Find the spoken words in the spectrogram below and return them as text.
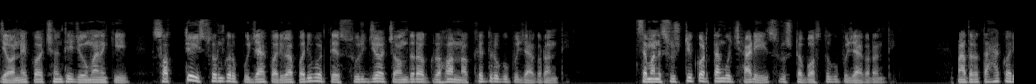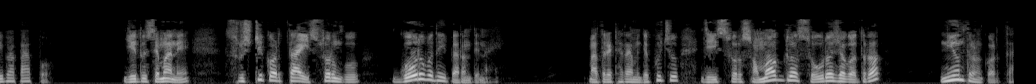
ଯେ ଅନେକ ଅଛନ୍ତି ଯେଉଁମାନେ କି ସତ୍ୟ ଈଶ୍ୱରଙ୍କର ପୂଜା କରିବା ପରିବର୍ତ୍ତେ ସୂର୍ଯ୍ୟ ଚନ୍ଦ୍ର ଗ୍ରହ ନକ୍ଷତ୍ରକୁ ପୂଜା କରନ୍ତି। ସେମାନେ ସୃଷ୍ଟିକର୍ତ୍ତାଙ୍କୁ ଛାଡ଼ି ସୃଷ୍ଟ ବସ୍ତୁକୁ ପୂଜା କରନ୍ତି। ମାତ୍ର ତାହା କରିବା ପାପ। ଯେହେତୁ ସେମାନେ ସୃଷ୍ଟିକର୍ତ୍ତା ଈଶ୍ୱରଙ୍କୁ ଗୌରବ ଦେଇପାରନ୍ତି ନାହିଁ। ମାତ୍ର ଏଠାରେ ଆମେ ଦେଖୁଛୁ ଯେ ଈଶ୍ୱର ସମଗ୍ର ସୌର ଜଗତର ନିୟନ୍ତ୍ରଣକର୍ତ୍ତା।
